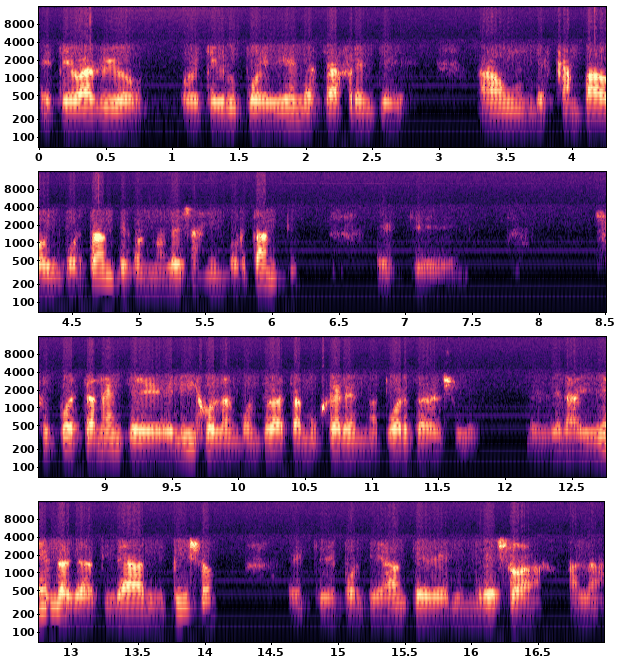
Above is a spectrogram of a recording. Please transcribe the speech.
Este barrio o este grupo de vivienda está frente a un descampado importante con malezas importantes. Este, supuestamente el hijo la encontró a esta mujer en la puerta de su de, la vivienda ya tirada en el piso este, porque antes del ingreso a, la,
